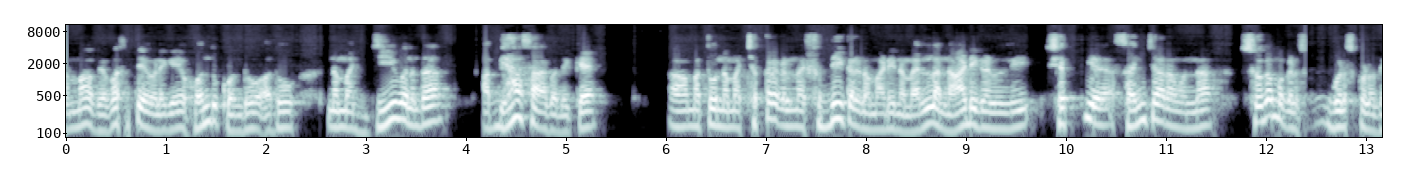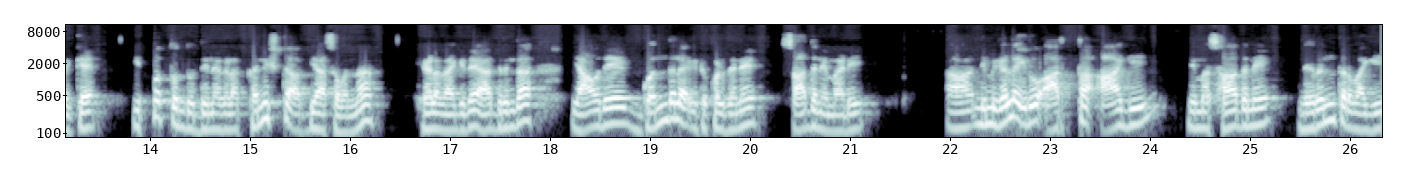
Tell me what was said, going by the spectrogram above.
ನಮ್ಮ ವ್ಯವಸ್ಥೆಯೊಳಗೆ ಹೊಂದಿಕೊಂಡು ಅದು ನಮ್ಮ ಜೀವನದ ಅಭ್ಯಾಸ ಆಗೋದಕ್ಕೆ ಮತ್ತು ನಮ್ಮ ಚಕ್ರಗಳನ್ನ ಶುದ್ಧೀಕರಣ ಮಾಡಿ ನಮ್ಮೆಲ್ಲ ನಾಡಿಗಳಲ್ಲಿ ಶಕ್ತಿಯ ಸಂಚಾರವನ್ನ ಸುಗಮಗೊಳಿಸ್ ಗೊಳಿಸ್ಕೊಳ್ಳೋದಕ್ಕೆ ಇಪ್ಪತ್ತೊಂದು ದಿನಗಳ ಕನಿಷ್ಠ ಅಭ್ಯಾಸವನ್ನ ಹೇಳಲಾಗಿದೆ. ಆದ್ರಿಂದ ಯಾವುದೇ ಗೊಂದಲ ಇಟ್ಟುಕೊಳ್ಳದೇನೆ ಸಾಧನೆ ಮಾಡಿ. ನಿಮಗೆಲ್ಲ ಇದು ಅರ್ಥ ಆಗಿ ನಿಮ್ಮ ಸಾಧನೆ ನಿರಂತರವಾಗಿ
